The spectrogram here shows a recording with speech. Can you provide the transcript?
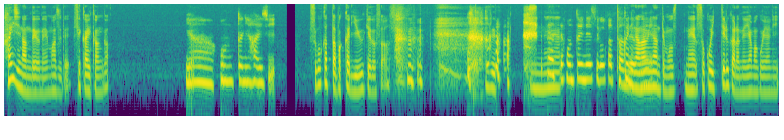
ハイジなんだよねマジで世界観がいやー、本当にハイジ。すごかったばっかり言うけどさ でだってね本当にね、すごかったね。特にななみなんてもうねそこ行ってるからね山小屋に、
